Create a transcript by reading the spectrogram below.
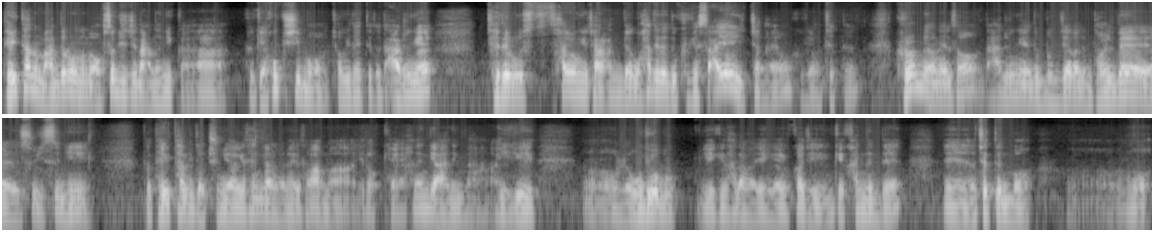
데이터는 만들어 놓으면 없어지진 않으니까 그게 혹시 뭐 저기 될 때도 나중에 제대로 사용이 잘 안 되고 하더라도 그게 쌓여 있잖아요. 그게 어쨌든 그런 면에서 나중에도 문제가 좀 덜 될 수 있으니 더 데이터를 더 중요하게 생각을 해서 아마 이렇게 하는 게 아닌가. 아, 이게 어, 원래 오디오북 얘기를 하다가 얘기가 여기까지 이렇게 갔는데 예, 어쨌든 뭐, 어, 뭐,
